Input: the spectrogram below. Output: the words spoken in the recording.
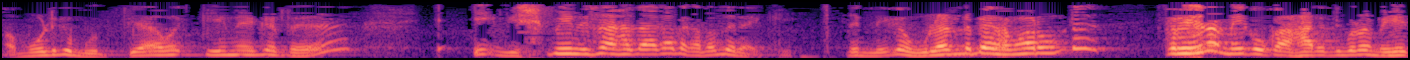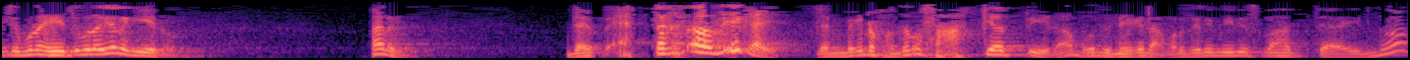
අමූලික මුත්‍යාවක් කියන එකට ඒ විශ්මය නිසා හදාගත්ත කතන්දරයක්. දැන් මේක උලන්න බෑ සමහරුන්ට. ඒක එහෙනම් මේක උක ආහාර තිබුණා මෙහෙ තිබුණා හේතු තිබුණා කියලා කියනවා. හරිද? දැන් ඇත්තටම මේකයි. දැන් මේකට හොඳම සාක්ෂියක් තියෙනවා. මොකද මේකට අමරසිරි පීරිස් මහත්තයා ඉන්නවා.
